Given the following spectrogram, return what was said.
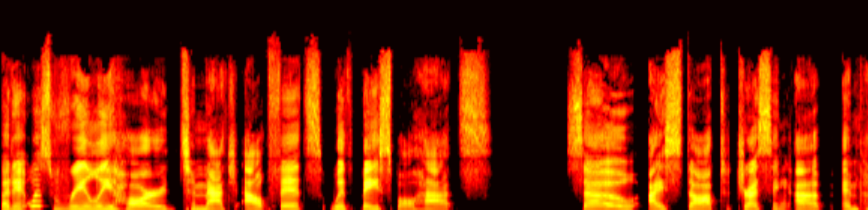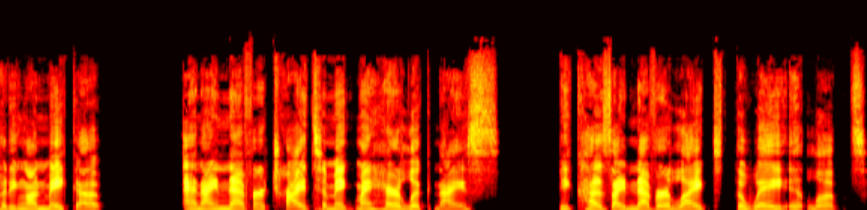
But it was really hard to match outfits with baseball hats. So I stopped dressing up and putting on makeup. And I never tried to make my hair look nice because I never liked the way it looked.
